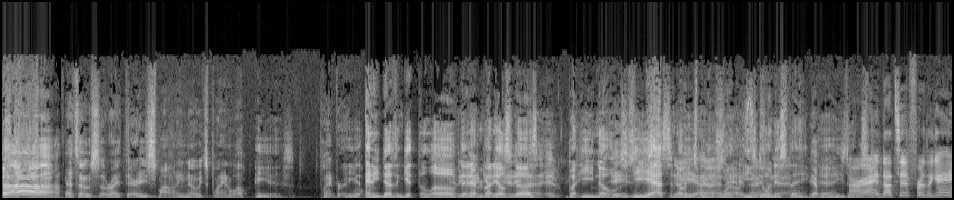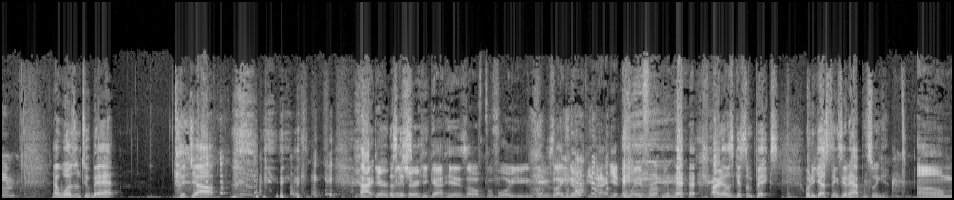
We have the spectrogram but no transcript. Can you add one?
Ah, That's Osa right there. He's smiling. He knows he's playing well. he is. Playing very He well. And he doesn't get the love he that everybody else the- does, it- it- but he knows. he has to know he's yeah, playing well. He's doing his thing. Yep. Yeah, he's doing All his right, thing. that's it for the game. That wasn't too bad. Good job. All right, Derek let's made get sure some, he got his off before you. He was like, "Nope, you're not getting away from it." all right, let's get some picks. What do you guys think's gonna happen this weekend? Um,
